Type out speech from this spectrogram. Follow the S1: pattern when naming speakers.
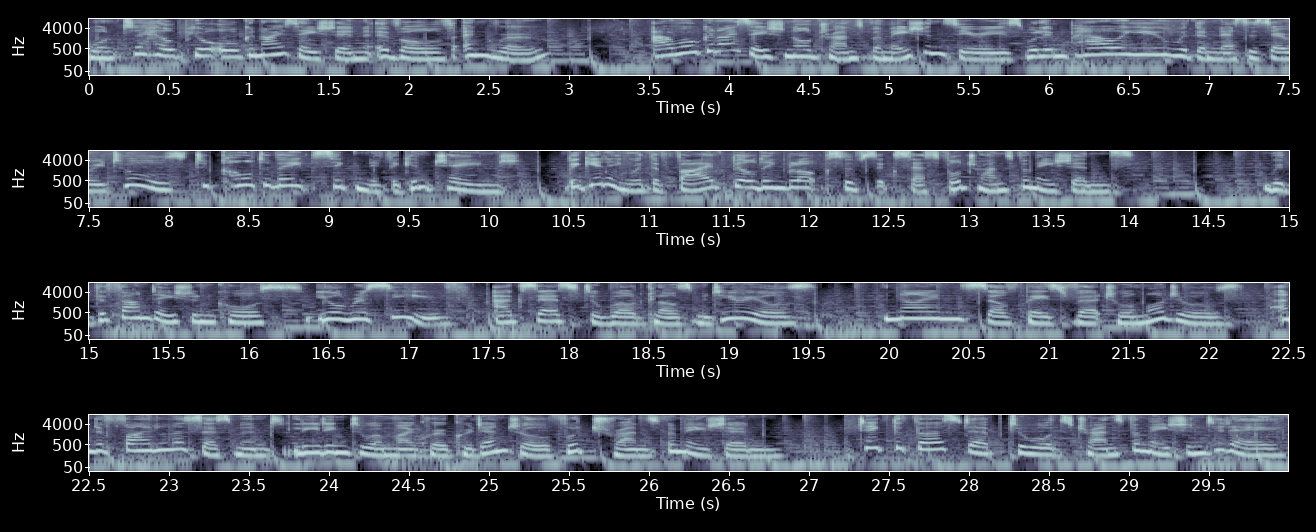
S1: Want to help your organization evolve and grow? Our Organizational Transformation Series will empower you with the necessary tools to cultivate significant change, beginning with the five building blocks of successful transformations. With the foundation course, you'll receive access to world-class materials, nine self-paced virtual modules, and a final assessment leading to a micro-credential for transformation. Take the first step towards transformation today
